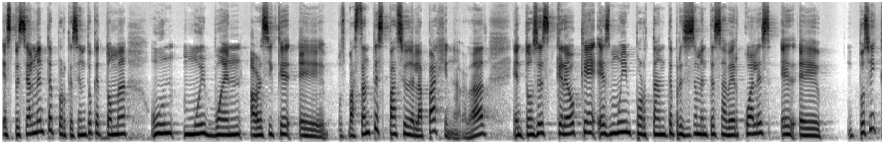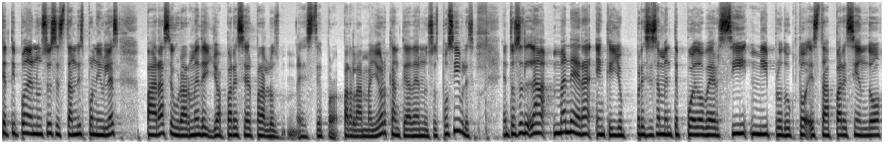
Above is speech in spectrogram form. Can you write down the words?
especialmente porque siento que toma un muy buen, ahora sí que eh, pues bastante espacio de la página, ¿verdad? Entonces creo que es muy importante precisamente saber cuáles... Eh, pues sí, qué tipo de anuncios están disponibles para asegurarme de yo aparecer para, los, este, para la mayor cantidad de anuncios posibles. Entonces, la manera en que yo precisamente puedo ver si mi producto está apareciendo,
